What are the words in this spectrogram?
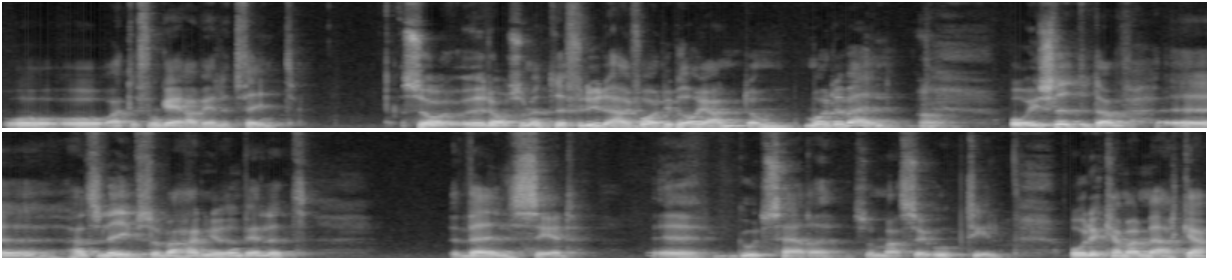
och, och att det fungerar väldigt fint. Så eh, de som inte flydde härifrån i början, de mådde väl. Ja. Och i slutet av eh, hans liv så var han ju en väldigt välsedd eh, gudsherre som man såg upp till. Och det kan man märka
